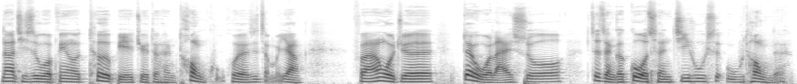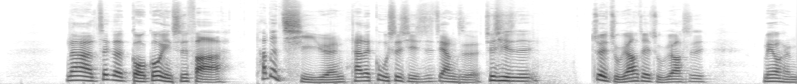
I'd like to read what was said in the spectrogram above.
那其实我没有特别觉得很痛苦或者是怎么样，反而我觉得对我来说，这整个过程几乎是无痛的。那这个狗狗饮食法它的起源，它的故事其实是这样子的，就其实。最主要、最主要是没有很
